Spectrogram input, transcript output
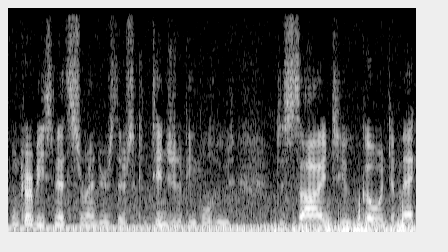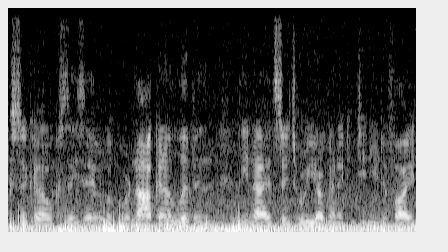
when Kirby Smith surrenders, there's a contingent of people who decide to go into Mexico because they say, Look, we're not going to live in the United States, we are going to continue to fight.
